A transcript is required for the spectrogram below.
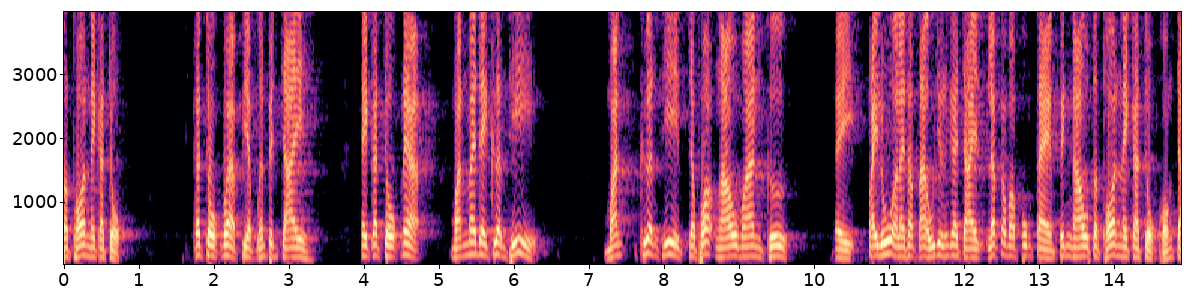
สะท้อนในกระจก กระจกว่าเปรียบเหมือนเป็นใจไอ้กระจกเนี่ย มันไม่ได้เคลื่อนที่ มันเคลื่อนที่เฉพาะเงามันคือไอ้ไปรู้อะไรทางตาหูจมูกนิ้กายใจ แล้วก็มาปรุงแต่งเป็นเงาสะท้อนในกระจกของใจ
